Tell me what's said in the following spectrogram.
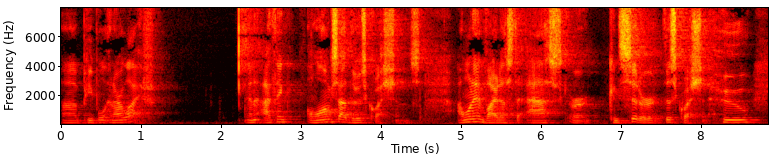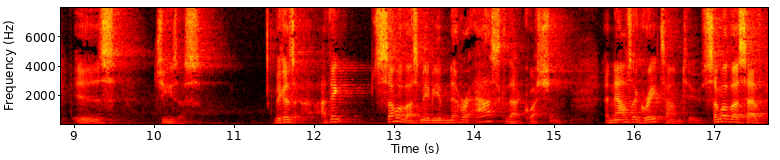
uh, people in our life. And I think alongside those questions, I want to invite us to ask or consider this question Who is Jesus? Because I think some of us maybe have never asked that question. And now's a great time to. Some of us have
